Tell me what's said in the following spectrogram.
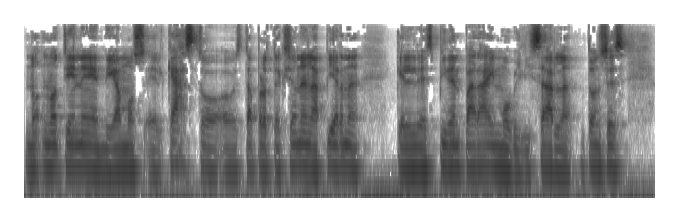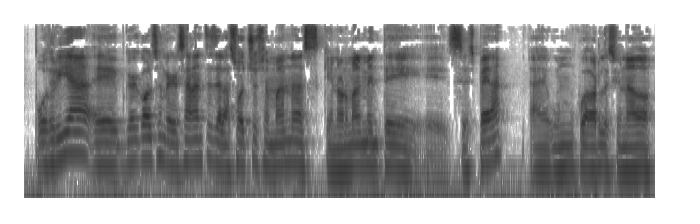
no, tiene digamos el casto o esta protección en la pierna que les piden para inmovilizarla. Entonces podría eh, Greg Olsen regresar antes de las ocho semanas que normalmente eh, se espera eh, un jugador lesionado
